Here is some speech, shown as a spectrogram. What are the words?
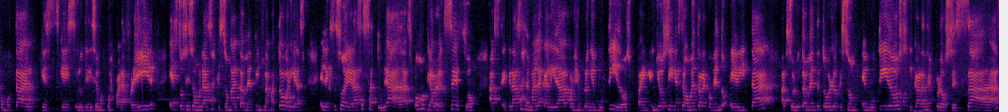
como tal, que, que lo utilicemos pues para freír, estos sí son grasas que son altamente inflamatorias, el exceso de grasas saturadas, ojo que hablo exceso, eh, grasas de mala calidad, por ejemplo, en embutidos. Yo sí en este momento recomiendo evitar absolutamente todo lo que son embutidos y carnes procesadas.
